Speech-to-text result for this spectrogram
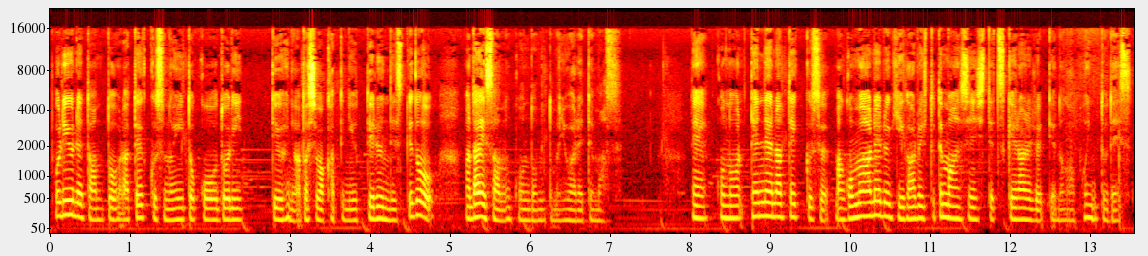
ポリウレタンとラテックスのいいとこ取りっていうふうに私は勝手に言ってるんですけど、まあ、第3のコンドームとも言われてます。でこの天然ラテックス、まあ、ゴムアレルギーがある人でも安心してつけられるっていうのがポイントです。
